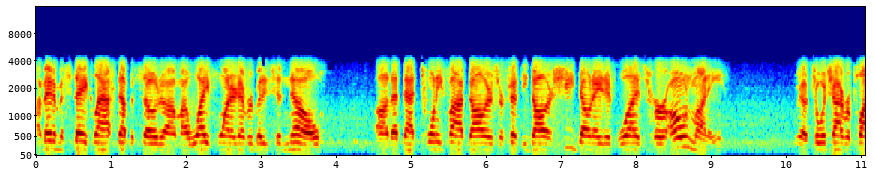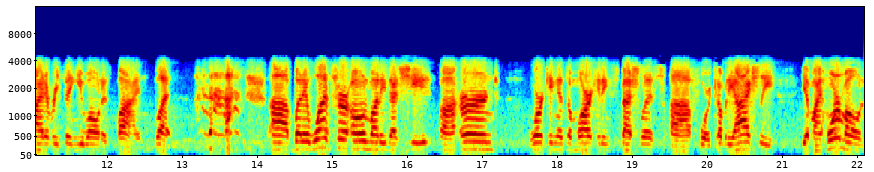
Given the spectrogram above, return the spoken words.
I made a mistake last episode. Uh, my wife wanted everybody to know uh, that that $25 or $50 she donated was her own money. You know, to which I replied, "Everything you own is mine." But uh, but it was her own money that she uh, earned working as a marketing specialist uh, for a company. I actually get my hormone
